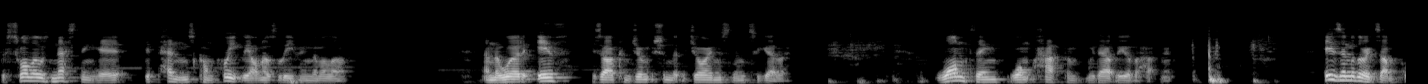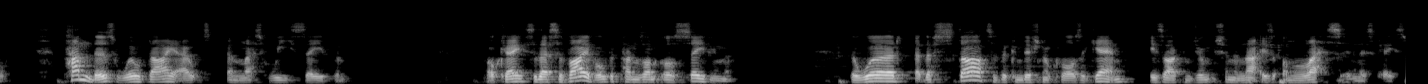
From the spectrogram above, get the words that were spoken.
The swallows nesting here depends completely on us leaving them alone. And the word if is our conjunction that joins them together. One thing won't happen without the other happening. Here's another example. Pandas will die out unless we save them. Okay, so their survival depends on us saving them. The word at the start of the conditional clause again is our conjunction, and that is unless in this case.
